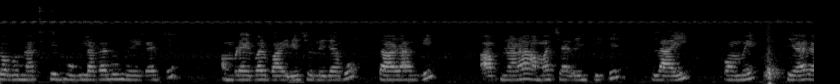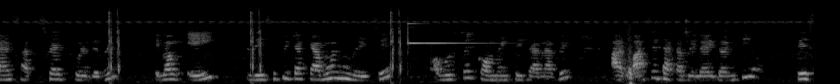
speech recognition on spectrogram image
জগন্নাথকে ভোগ লাগানো হয়ে গেছে। আমরা এবার বাইরে চলে যাব। তার আগে আপনারা আমার চ্যানেলটিকে like, comment, share and subscribe করে দেবেন এবং এই রেসিপিটা কেমন হয়েছে অবশ্যই কমেন্টে জানাবেন আর পাশে থাকা বেল আইকনটি প্রেস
